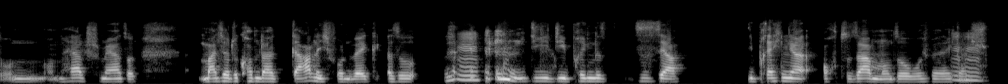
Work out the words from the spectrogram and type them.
und, und Herzschmerz. Und manche Leute kommen da gar nicht von weg. Also Mhm. die, die bringen das, das ist ja, die brechen ja auch zusammen und so, wo ich mir denke, dann Mhm. sch-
